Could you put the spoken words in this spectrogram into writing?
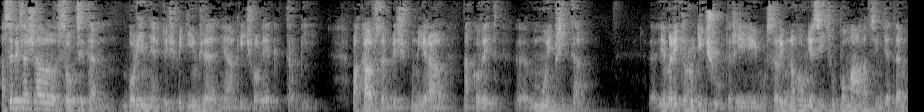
Asi bych začal soucitem. Bolí mě, když vidím, že nějaký člověk trpí. Plakal jsem, když umíral na covid eh, můj přítel. Je mi to rodičů, kteří museli mnoho měsíců pomáhat svým dětem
